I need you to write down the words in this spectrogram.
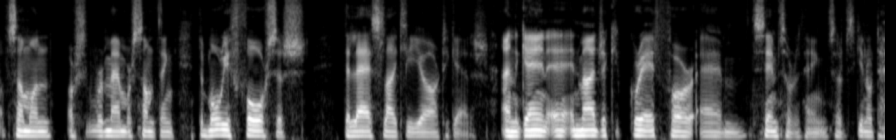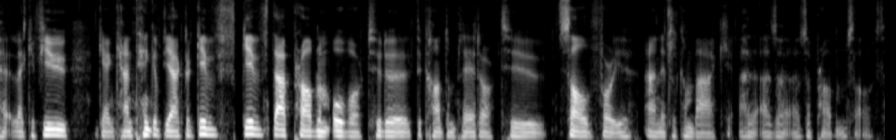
of someone or remember something, the more you force it, the less likely you are to get it. And again, in magic, great for um, same sort of thing. So it's, you know, to, like if you again can't think of the actor, give give that problem over to the, the contemplator to solve for you, and it'll come back as, as a, as a problem solved.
